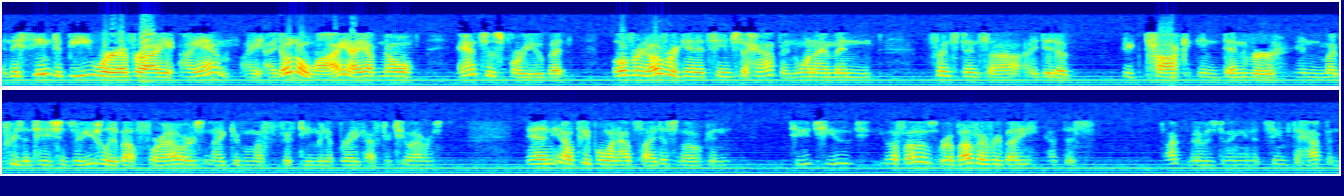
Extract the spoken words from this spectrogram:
and they seem to be wherever I, I am. I, I don't know why. I have no answers for you, but over and over again, it seems to happen when I'm in. For instance, uh, I did a big talk in Denver, and my presentations are usually about four hours, and I give them a 15 minute break after two hours. And you know, people went outside to smoke, and huge, huge UFOs were above everybody at this talk that I was doing, and it seemed to happen.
